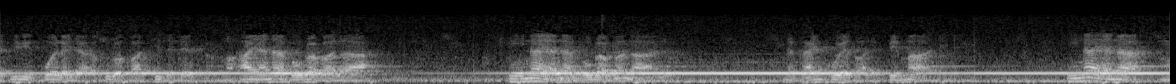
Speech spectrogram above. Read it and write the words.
တဖြည်းဖြည်းကွဲလိုက်တာအခုတော့ဘာဖြစ်တယ်လဲဆိုတော့မဟာယာနဗုဒ္ဓဘာသာနိနယာနဗုဒ္ဓဘာသာလို့နှခိုင်းကွဲသွားတယ်ပင်မအနေ နဲ့နိနယာနမ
